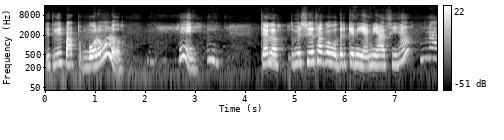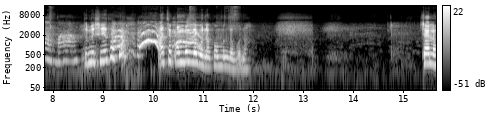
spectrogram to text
তিতলির পা বড় বড়? হ্যাঁ। চলো তুমি শুয়ে থাকো ওদেরকে নিয়ে আমি আসি হ্যাঁ? তুমি শুয়ে থাকো। আচ্ছা কম্বল দেবো না কম্বল দেবো না। চলো,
